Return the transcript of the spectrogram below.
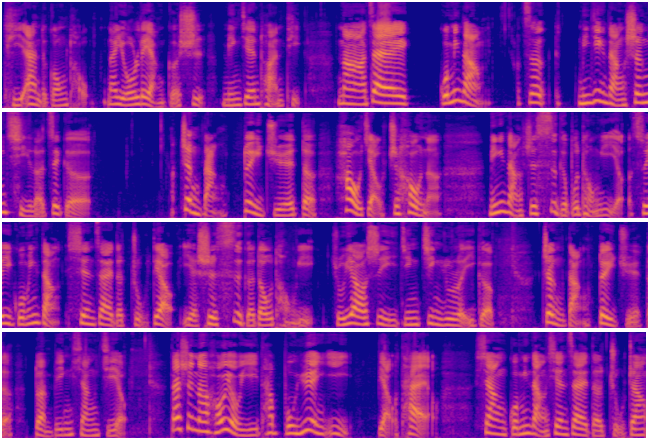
提案的公投，那有两个是民间团体。那在国民党这民进党升起了这个政党对决的号角之后呢，民进党是四个不同意哦，所以国民党现在的主调也是四个都同意，主要是已经进入了一个政党对决的短兵相接哦。但是呢，侯友宜他不愿意表态哦。像国民党现在的主张，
